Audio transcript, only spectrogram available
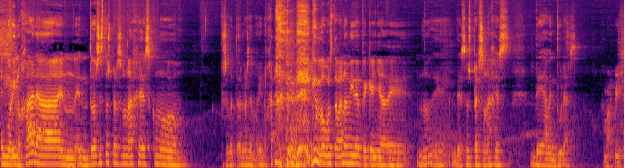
en Morino Jara, en, en todos estos personajes como... Pues sobre todo los de Morino Jara, que me gustaban a mí de pequeña, de, ¿no? de, de esos personajes de aventuras. Qué maravilla.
